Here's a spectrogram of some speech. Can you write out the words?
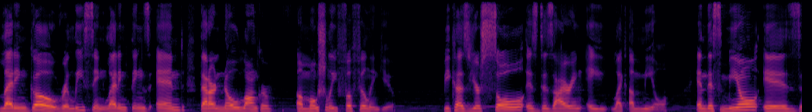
letting go, releasing, letting things end that are no longer emotionally fulfilling you. Because your soul is desiring a like a meal. And this meal is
